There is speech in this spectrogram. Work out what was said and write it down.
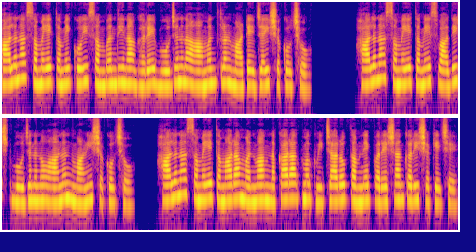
હાલના સમયે તમે કોઈ સંબંધીના ઘરે ભોજનના આમંત્રણ માટે જઈ શકો છો. હાલના સમયે તમે સ્વાદિષ્ટ ભોજનનો આનંદ માણી શકો છો. હાલના સમયે તમારા મનમાં નકારાત્મક વિચારો તમને પરેશાન કરી શકે છે.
